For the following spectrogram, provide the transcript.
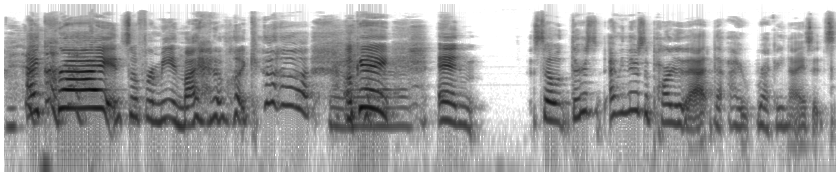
I cry. and so for me in my head, I'm like, okay. And so there's, I mean, there's a part of that that I recognize it's,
